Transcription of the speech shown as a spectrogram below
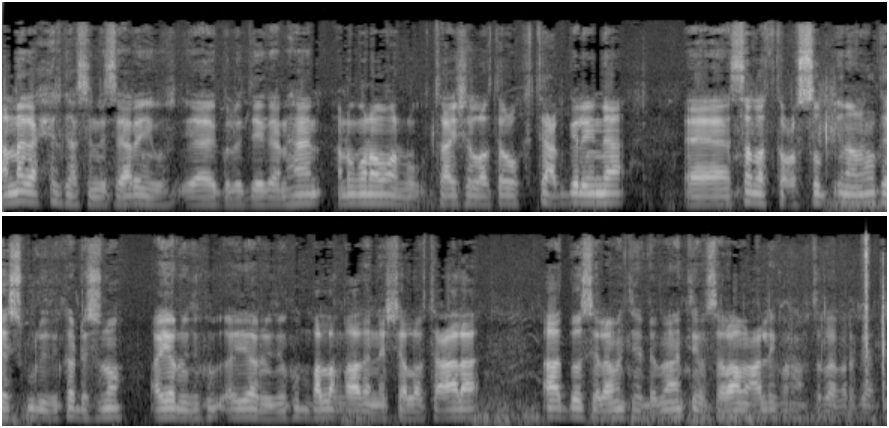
Annaga xilkaasina saaran goladeegaan ahaan annaguna waanu taa insha allahu taala ka tacabgelaynaa sanadka cusub inaanu halkaa iskuul idinka dhisno ayaanu idinku ballan qaadayna insha allahu tacaala. Aad baa salaamantiin dhammaantiin wasalaamu calaykum waraxmatullahi wabarakaatu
